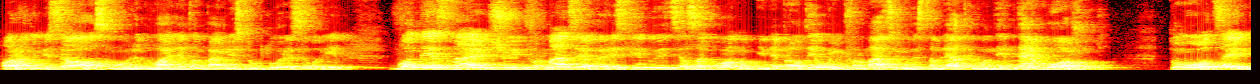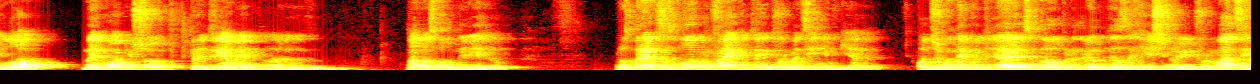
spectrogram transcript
органи місцевого самоврядування, там певні структури силові. Вони знають, що інформація переслідується законом і неправдиву інформацію виставляти вони не можуть. Тому оцей блок ми поки що притримаємо е, на наступне відео. Розберемося з блоком фейків та інформаційні вкиди. Отже, вони поділяються на оприлюднення захищеної інформації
